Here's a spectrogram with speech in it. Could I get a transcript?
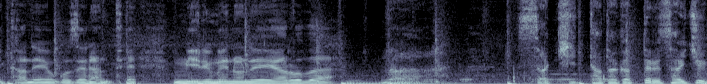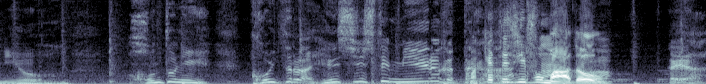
に金よこせなんて見る目のねえ野郎だ。なあさっき戦ってる最中によ本当にこいつら変身して見えなかった Ma か che ti sei fumato? いや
